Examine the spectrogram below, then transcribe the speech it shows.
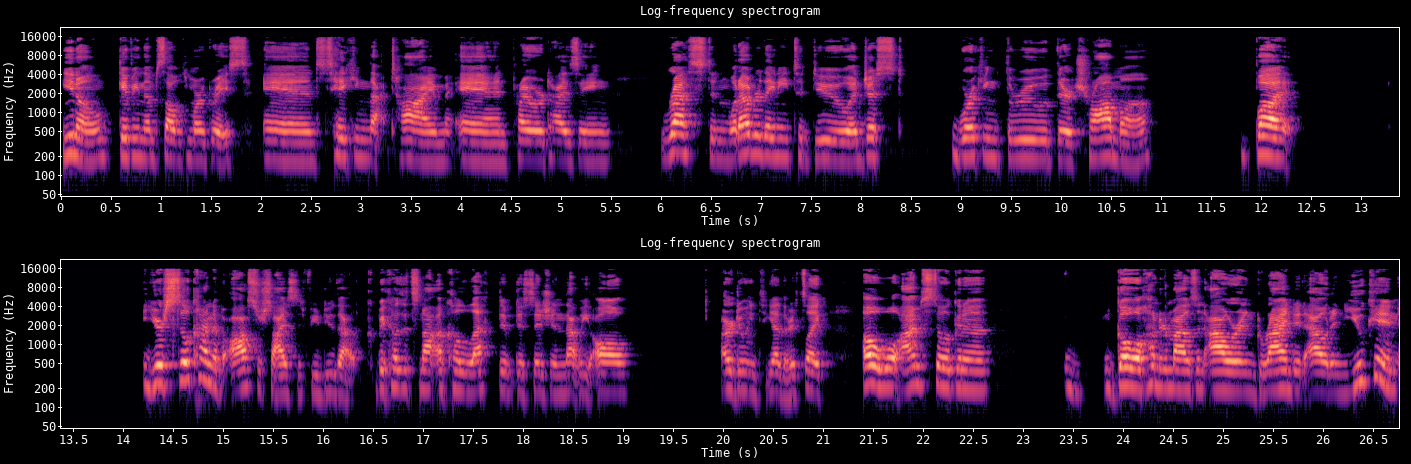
you know, giving themselves more grace and taking that time and prioritizing rest and whatever they need to do and just working through their trauma. But you're still kind of ostracized if you do that because it's not a collective decision that we all are doing together. It's like, oh, well, I'm still gonna go 100 miles an hour and grind it out, and you can,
